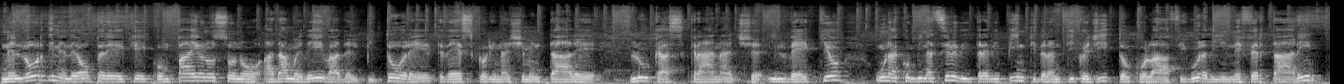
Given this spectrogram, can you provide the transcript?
Nell'ordine le opere che compaiono sono Adamo ed Eva del pittore tedesco rinascimentale Lucas Cranach il Vecchio, una combinazione di tre dipinti dell'antico Egitto con la figura di Nefertari,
